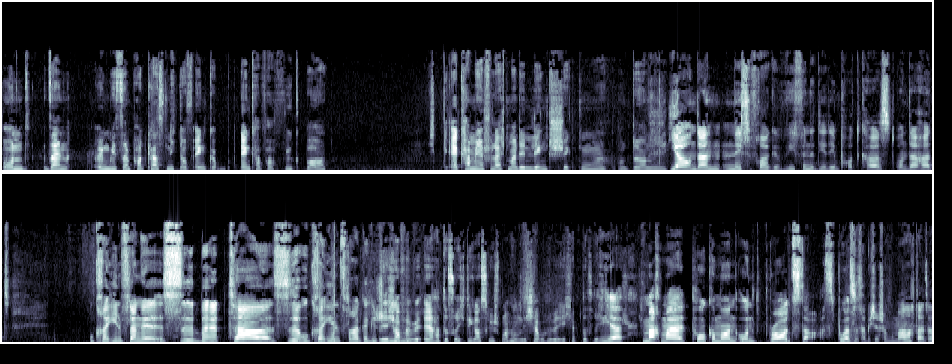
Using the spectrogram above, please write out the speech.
und sein irgendwie ist sein Podcast nicht auf Anchor, Anchor verfügbar. Ich, er kann mir vielleicht mal den Link schicken und dann. Ja, und dann nächste Frage, wie findet ihr den Podcast? Und da hat Ukraine-Flagge Sbeta Ukraine-Flagge geschrieben. Ich hoffe, er hat das richtig ausgesprochen und ich habe ich hab das richtig. Ja, mach mal Pokémon und Brawl Stars. Brawl Stars habe ich ja schon gemacht, also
